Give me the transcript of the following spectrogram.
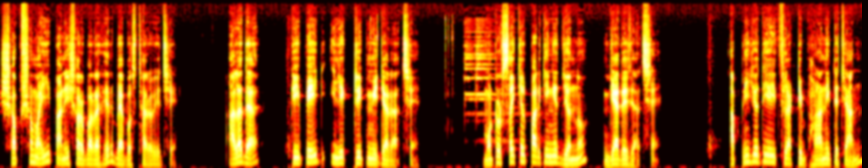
সবসময়ই পানি সরবরাহের ব্যবস্থা রয়েছে। আলাদা প্রিপেইড ইলেকট্রিক মিটার আছে। মোটরসাইকেল পার্কিংয়ের জন্য গ্যারেজ আছে। আপনি যদি এই ফ্ল্যাটটি ভাড়া নিতে চান,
